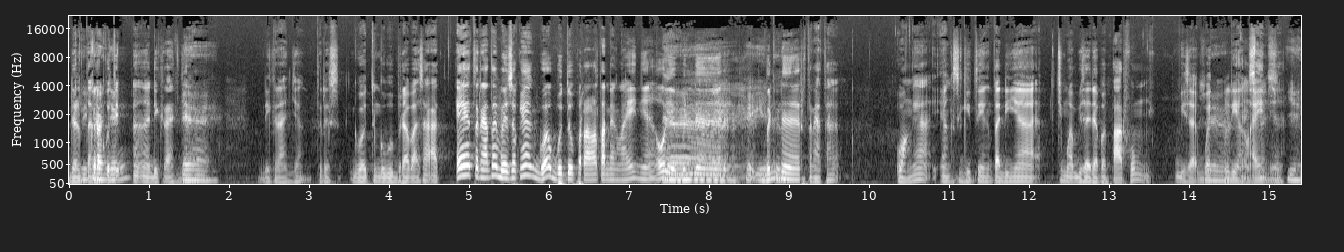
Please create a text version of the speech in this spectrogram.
dalam Di tanda keranjang? kutip eh, di keranjang. Ya. Di keranjang. Terus gue tunggu beberapa saat. Eh ternyata besoknya gua butuh peralatan yang lainnya. Oh ya Nah, bener, kayak gitu. bener. Ternyata uangnya yang segitu yang tadinya cuma bisa dapat parfum bisa buat Iya, beli yang nice, lainnya Iya.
